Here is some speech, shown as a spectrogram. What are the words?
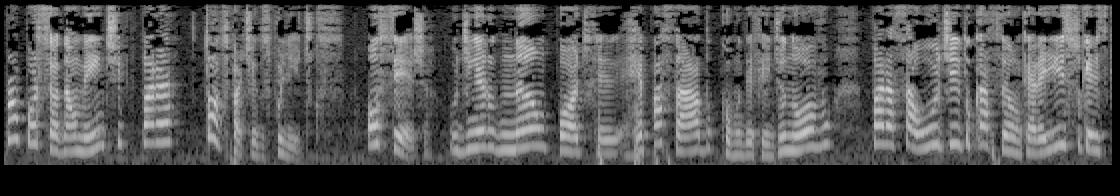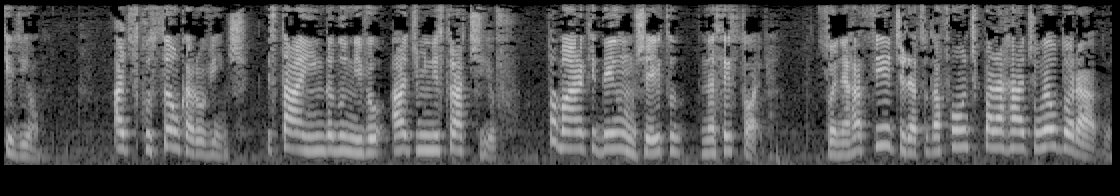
proporcionalmente para todos os partidos políticos. Ou seja, o dinheiro não pode ser repassado, como defende o Novo, para a saúde e educação, que era isso que eles queriam. A discussão, caro ouvinte, está ainda no nível administrativo. Tomara que dê um jeito nessa história. Sônia Raci, direto da fonte para a Rádio Eldorado.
